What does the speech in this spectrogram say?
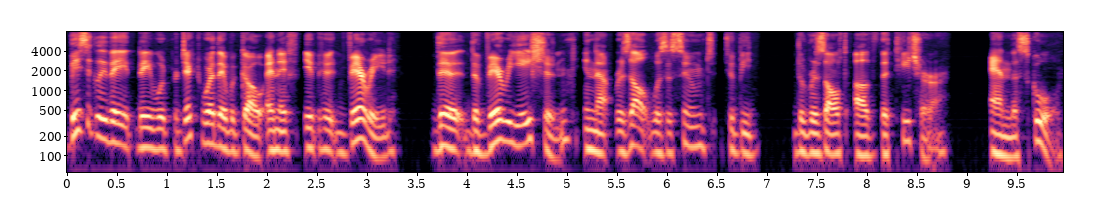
basically, they they would predict where they would go, and if if it varied, the the variation in that result was assumed to be the result of the teacher and the school,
